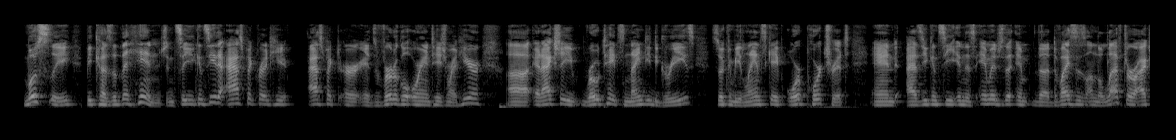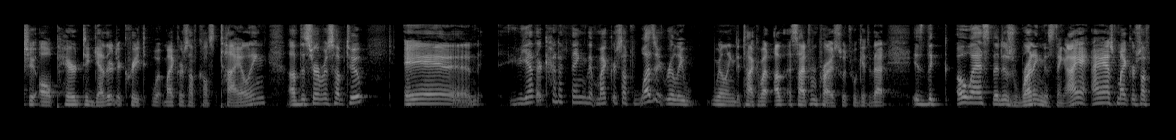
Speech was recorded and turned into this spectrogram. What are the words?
mostly because of the hinge. And so you can see the aspect right here aspect or its vertical orientation right here. Uh, it actually rotates 90 degrees, so it can be landscape or portrait. And as you can see in this image, the, the devices on the left are actually all paired together to create what Microsoft calls tiling of the Surface Hub 2. And the other kind of thing that Microsoft wasn't really willing to talk about, aside from price, which we'll get to that, is the OS that is running this thing. I, I asked Microsoft,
